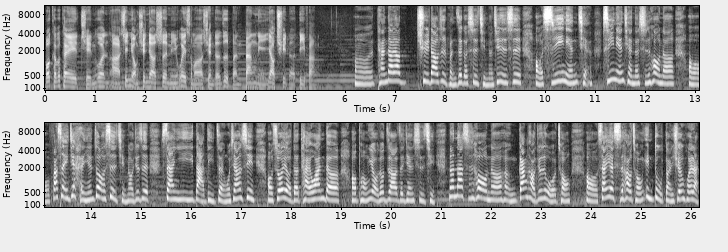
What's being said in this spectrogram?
我可不可以请问啊，新勇宣教士，你为什么选择日本当你要去的地方？嗯，谈到要。去到日本这个事情呢，其实是哦，十一年前，十一年前的时候呢，哦，发生一件很严重的事情哦，就是三一一大地震。我相信哦，所有的台湾的哦朋友都知道这件事情。那那时候呢，很刚好就是我从哦三月十号从印度短宣回来，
